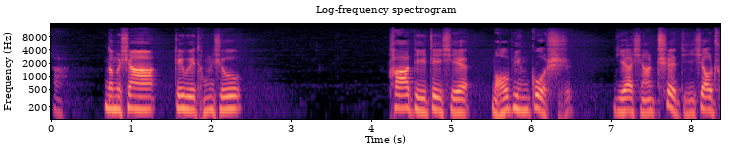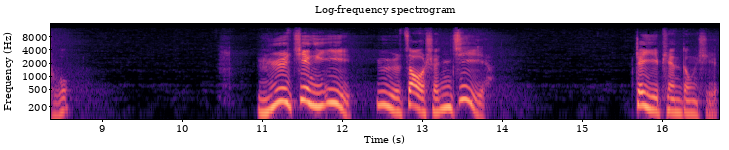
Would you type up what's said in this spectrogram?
啊。那么像这位同修，他的这些毛病过失，你要想彻底消除，于敬意欲造神迹呀，这一篇东西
